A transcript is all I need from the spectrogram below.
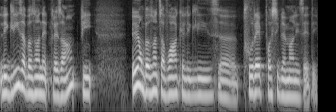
L'Église a besoin d'être présente, puis eux ont besoin de savoir que l'Église pourrait possiblement les aider.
